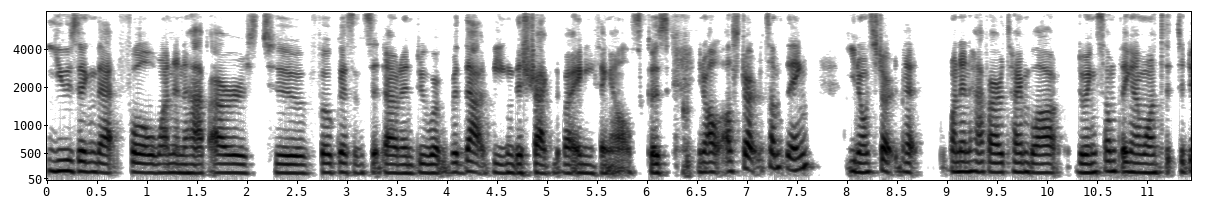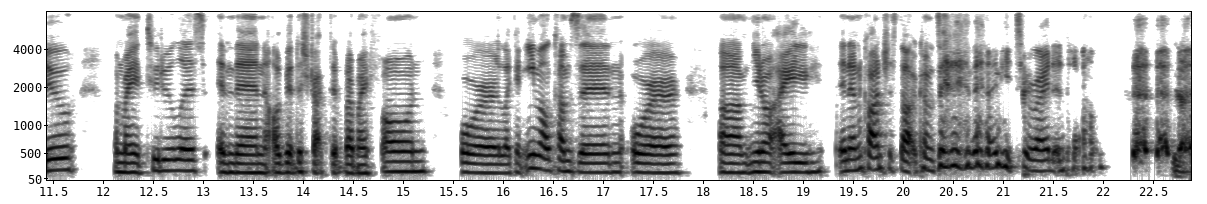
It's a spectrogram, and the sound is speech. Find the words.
using that full one and a half hours to focus and sit down and do work without being distracted by anything else. Because you know, I'll, I'll start something, you know, start that one and a half hour time block doing something I wanted to do on my to do list, and then I'll get distracted by my phone or like an email comes in or um, you know, I an unconscious thought comes in and then I need to write it down yeah.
